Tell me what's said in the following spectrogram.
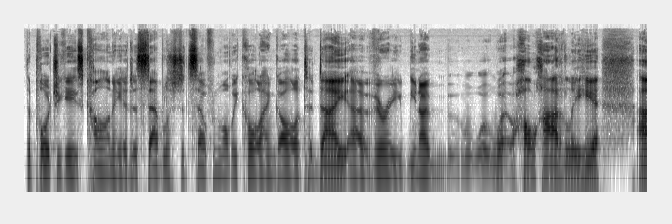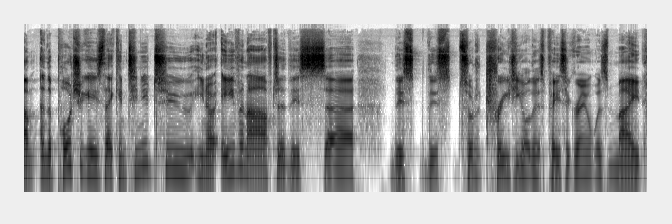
The Portuguese colony had established itself in what we call Angola today, uh, very, you know, w- w- wholeheartedly here. Um, and the Portuguese, they continued to, you know, even after this, uh, this, this sort of treaty or this peace agreement was made,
